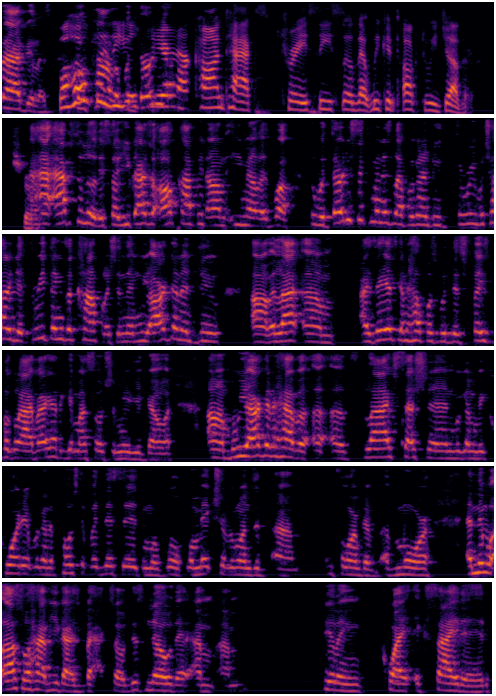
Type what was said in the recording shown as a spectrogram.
fabulous. Well hopefully so, you'll 30- share our contacts tracy so that we can talk to each other Sure. absolutely. So you guys are all copied on the email as well. So with 36 minutes left, we're going to do three. We're trying to get three things accomplished, and then we are going to do um, a lot. Um, Isaiah's going to help us with this Facebook Live. I got to get my social media going. Um, but we are going to have a, a, a, live session. We're going to record it. We're going to post it what this is, and we'll, we'll, we'll make sure everyone's um, informed of, of, more. And then we'll also have you guys back. So just know that I'm, I'm feeling quite excited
